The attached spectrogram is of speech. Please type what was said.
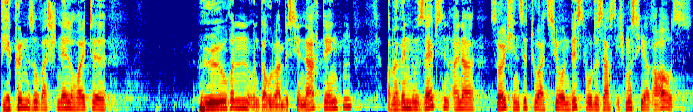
Wir können sowas schnell heute hören und darüber ein bisschen nachdenken, aber wenn du selbst in einer solchen Situation bist, wo du sagst, ich muss hier raus,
